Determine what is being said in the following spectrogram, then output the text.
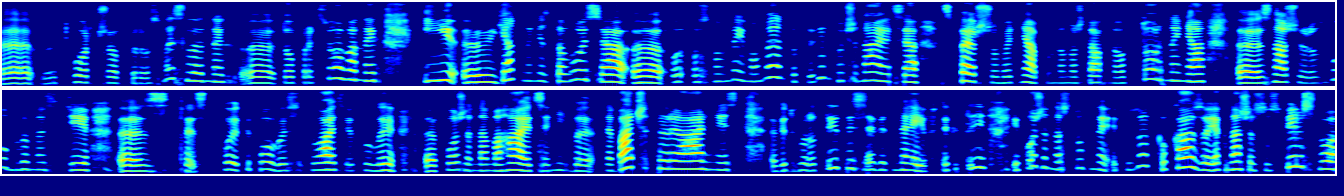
е, творчо переосмислених, е, допрацьованих. І е, як мені здалося, е, основний момент, тобто він починається з першого дня повномасштабного вторгнення, е, з нашої розгубленості, е, з, з такої типової ситуації, коли е, кожен намагається ніби не бачити реальність, відгородитися від неї, втекти. І кожен наступний епізод показує, як наше суспільство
